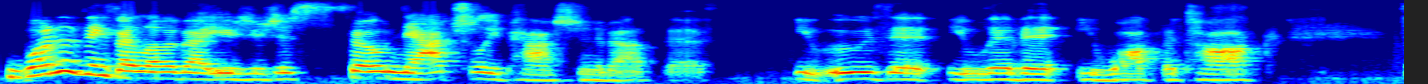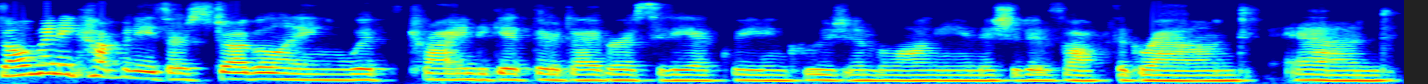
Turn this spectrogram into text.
One of the things I love about you is you're just so naturally passionate about this. You ooze it, you live it, you walk the talk so many companies are struggling with trying to get their diversity, equity, inclusion, and belonging initiatives off the ground. And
